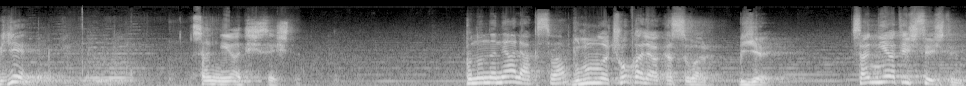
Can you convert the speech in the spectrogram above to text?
Bige. Sen niye ateşi seçtin? bununla ne alakası var? Bununla çok alakası var Bige. Sen niye ateşi seçtin?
